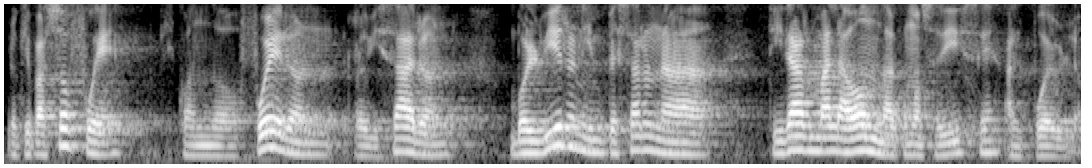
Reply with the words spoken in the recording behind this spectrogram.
Lo que pasó fue cuando fueron, revisaron, volvieron y empezaron a tirar mala onda, como se dice, al pueblo.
